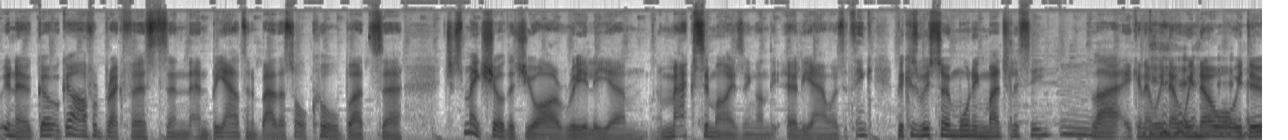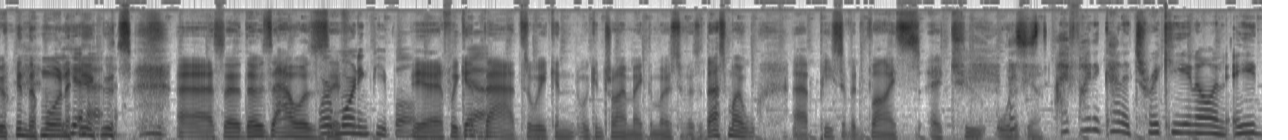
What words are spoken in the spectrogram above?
you know go go out for breakfasts and and be out and about. That's all cool, but uh, just make sure that you are really um, maximizing on the early hours. I think because we're so morning majlisi, Mm. like you know we know we know what we do in the mornings. uh, so those hours, We're if- morning people. yeah, if we get Yeah. that, we can we can try and make the most of it. So that's my uh, piece of advice uh, to all It's of you. just, I find it kind of tricky, you know, an Eid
